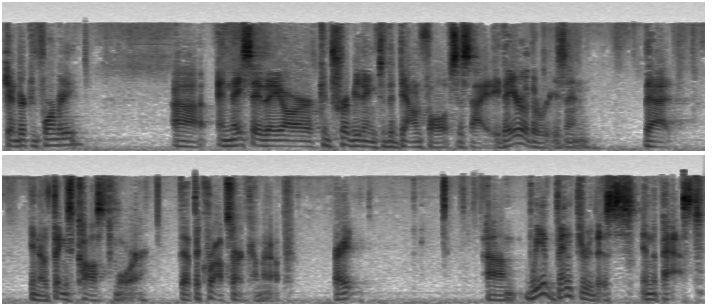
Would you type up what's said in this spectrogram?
gender conformity. Uh, and they say they are contributing to the downfall of society. They are the reason that, you know, things cost more, that the crops aren't coming up, right? Um, we have been through this in the past.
